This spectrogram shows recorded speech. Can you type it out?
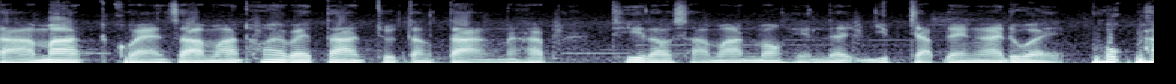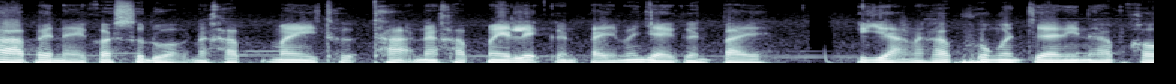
สามารถแขวนสามารถห้อยไว้ตามจุดต่างๆนะครับ ที่เราสามารถมองเห็นและหยิบจับได้ง่ายด้วย พกพาไปไหนก็สะดวกนะครับ ไม่เถอะทะนะครับ ไม่เละเกินไปไม่ใหญ่เกินไป อีกอย่างนะครับพวงกุญแจนี้นะครับเขา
